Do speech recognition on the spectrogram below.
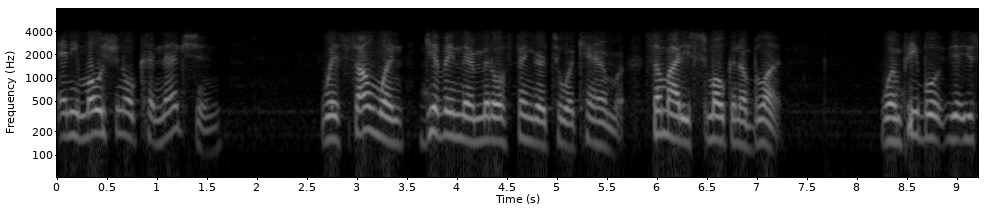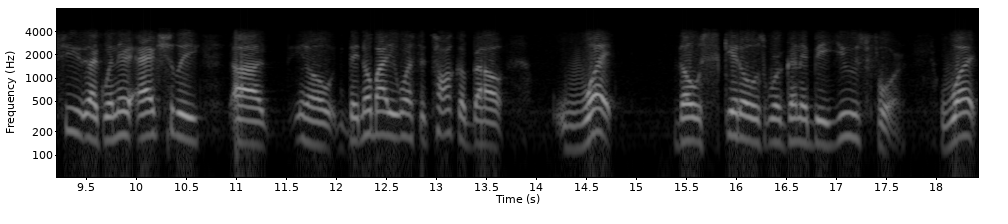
an emotional connection with someone giving their middle finger to a camera. Somebody smoking a blunt when people you see like when they're actually uh you know they nobody wants to talk about what those skittles were going to be used for what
